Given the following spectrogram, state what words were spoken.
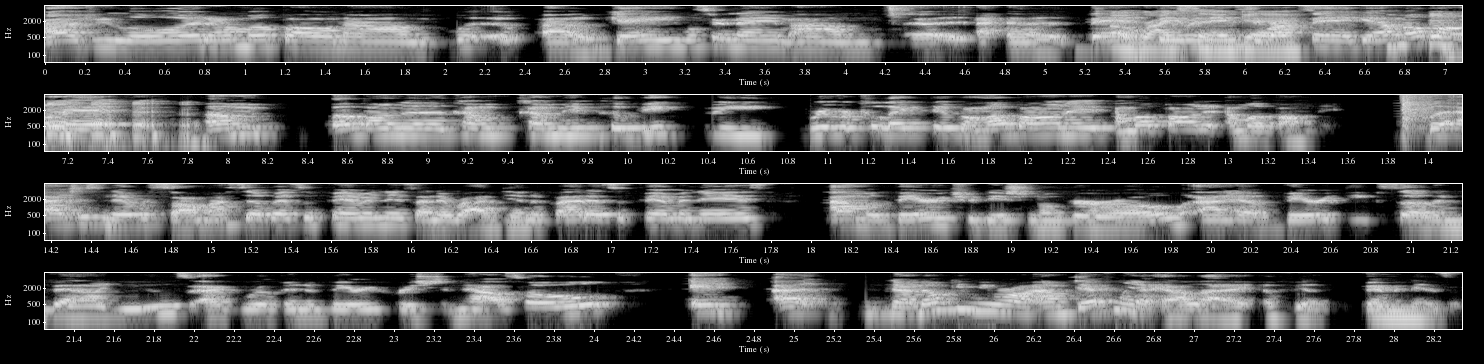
Audre Lorde. I'm up on um, uh, Gay. What's her name? Um, uh, uh, bad oh, feminist. Roxane Gay. I'm up on that. um, up on the come come big three river collective. I'm up on it. I'm up on it. I'm up on it. But I just never saw myself as a feminist. I never identified as a feminist. I'm a very traditional girl. I have very deep Southern values. I grew up in a very Christian household. And I, now, don't get me wrong. I'm definitely an ally of feminism.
